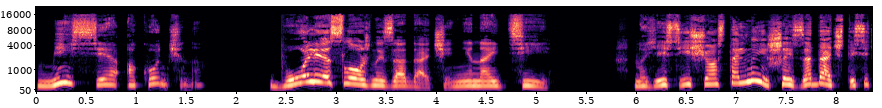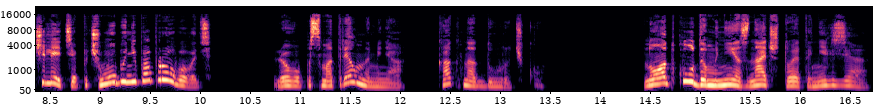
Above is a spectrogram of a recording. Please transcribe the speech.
Миссия окончена. Более сложной задачи не найти. Но есть еще остальные шесть задач тысячелетия. Почему бы не попробовать? Лёва посмотрел на меня, как на дурочку. Но откуда мне знать, что это нельзя?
